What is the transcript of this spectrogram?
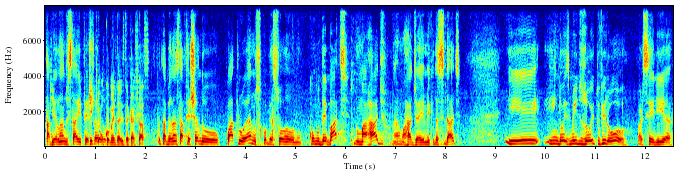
tabelando que, está aí fechando. O que, que, é um comentarista cachaça? O tabelando está fechando quatro anos. Começou no, como debate numa rádio, né, uma rádio AM aqui da cidade. E em 2018 virou parceria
